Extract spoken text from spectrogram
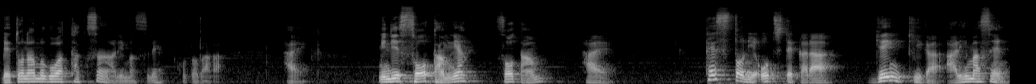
ベトナム語はたくさんありますね。言葉が。はい。ミンディソータムニャソータムはい。テストに落ちてから元気がありません。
